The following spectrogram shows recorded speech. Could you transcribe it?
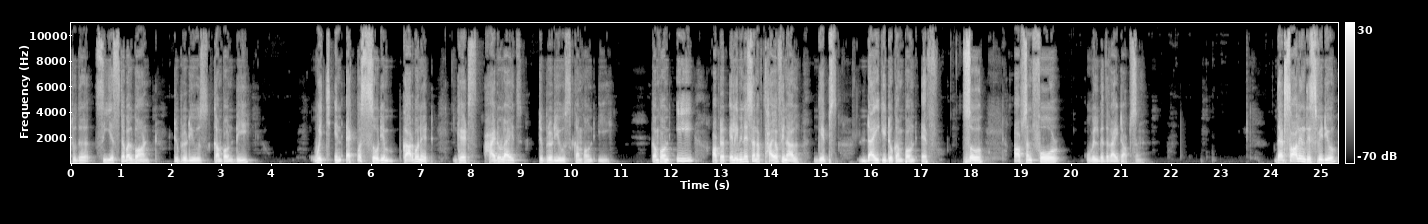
to the CS double bond to produce compound D which in aqueous sodium carbonate gets hydrolyzed to produce compound E. Compound E after elimination of thiophenol gives diketo compound F. So option 4 will be the right option. That's all in this video.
